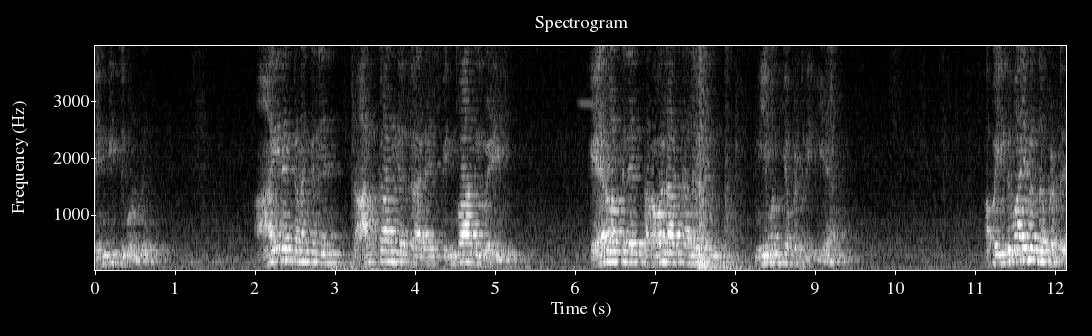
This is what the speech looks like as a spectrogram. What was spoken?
ലംഘിച്ചുകൊണ്ട് ആയിരക്കണക്കിന് താൽക്കാലികക്കാരെ പിൻവാതിൽ വഴി കേരളത്തിലെ സർവകലാശാലകളിൽ നിയമിക്കപ്പെട്ടിരിക്കുകയാണ്. അപ്പൊ ഇതുമായി ബന്ധപ്പെട്ട്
